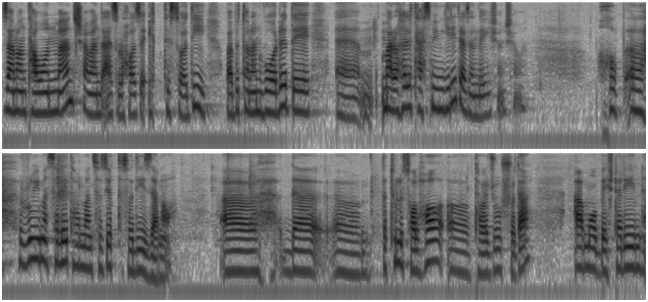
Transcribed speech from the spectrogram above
زنان توانمند شوند از لحاظ اقتصادی و بتونن وارد مراحل تصمیم گیری در زندگیشون شوند. خب روی مسئله توانمندسازی اقتصادی زنا در طول سالها توجه شده اما بیشترین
